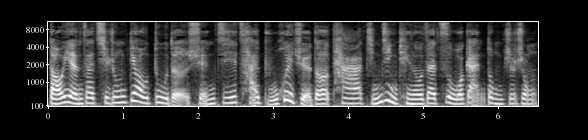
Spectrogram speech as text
导演在其中调度的玄机，才不会觉得它仅仅停留在自我感动之中。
